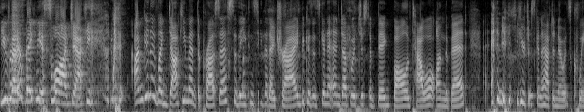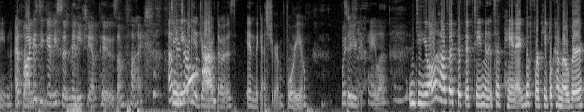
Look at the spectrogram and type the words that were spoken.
But You better make me a swan, Jackie. I'm gonna like document the process so that you can see that I tried because it's gonna end up with just a big ball of towel on the bed, and you- you're just gonna have to know it's clean. I As long as you give me some mini shampoos, I'm fine. oh, Do there's you already all a jar of those in the guest room for you. What'd So you you- say, Kayla? Do you all have like the 15 minutes of panic before people come over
